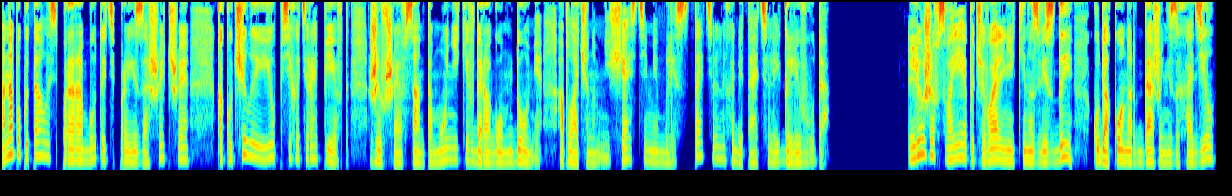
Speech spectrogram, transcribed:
Она попыталась проработать произошедшее, как учила ее психотерапевт, жившая в Санта-Монике в дорогом доме, оплаченном несчастьями блистательных обитателей Голливуда. Лежа в своей опочивальне кинозвезды, куда Конор даже не заходил,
